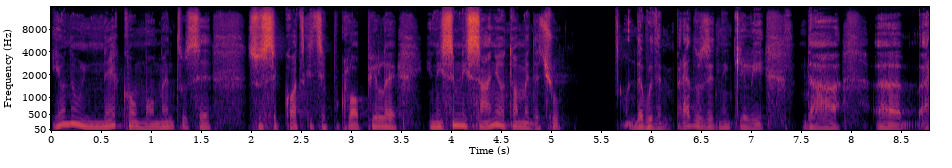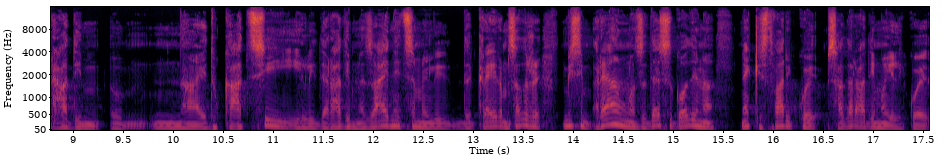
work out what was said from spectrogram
I onda u nekom momentu se, su se kockice poklopile i nisam ni sanjao o tome da ću da budem preduzetnik ili da uh, radim um, na edukaciji ili da radim na zajednicama ili da kreiram sadržaj. Mislim, realno za 10 godina neke stvari koje sada radimo ili koje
